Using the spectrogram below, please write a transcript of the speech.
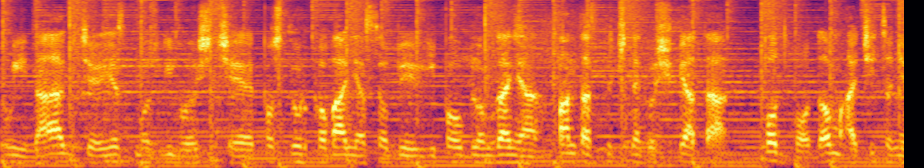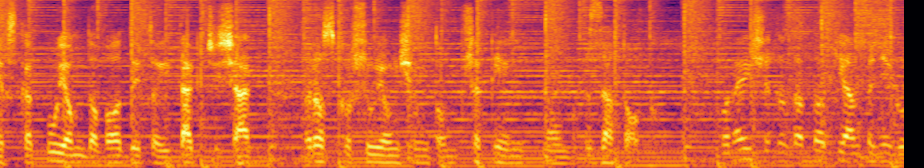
Queena, gdzie jest możliwość e, posnurkowania sobie i pooglądania fantastycznego świata pod wodą, a ci, co nie wskakują do wody, to i tak czy siak rozkoszują się tą przepiękną zatoką. Po rejsie do Zatoki Antoniego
